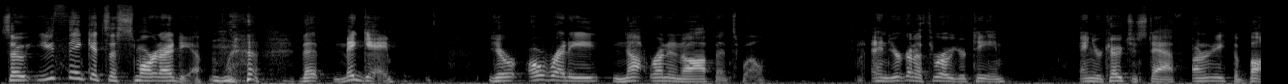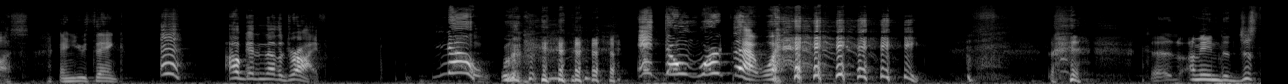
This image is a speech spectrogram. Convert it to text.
so you think it's a smart idea that mid game you're already not running an offense well, and you're going to throw your team and your coaching staff underneath the bus, and you think, eh, I'll get another drive. No, it don't work that way. I mean, just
